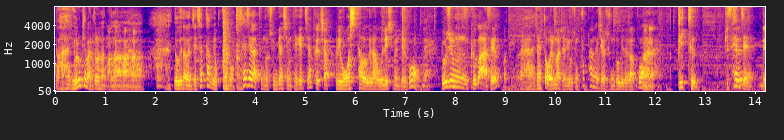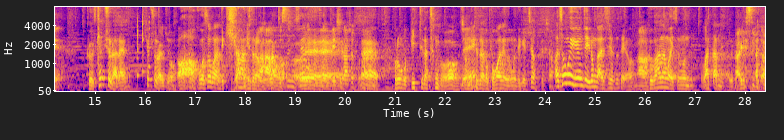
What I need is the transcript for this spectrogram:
아 이렇게 만들어 놨구나. 여기다가 이제 세탁용품, 뭐 세제 같은 거 준비하시면 되겠죠? 그렇죠. 그리고 워시타워 여기다 올리시면 되고 네. 요즘은 그거 아세요? 어떤 거요? 아, 제가 또 얼마 전에 요즘 쿠팡에 제가 중독이 돼갖고 네. 비트, 세제 네. 그 캡슐 알아요? 캡슐 알죠? 아, 그거 써봤는데 기가 막히더라고요. 아, 또 쓰- 새로- 새로 게시를 하셨구나. 네. 그런 거 비트 같은 거, 저 네. 밑에다가 보관해 놓으면 되겠죠? 그쵸. 아, 성우 유연제 이런 거 안 쓰셔도 돼요. 아. 그거 하나만 있으면 왔답니다. 알겠습니다.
